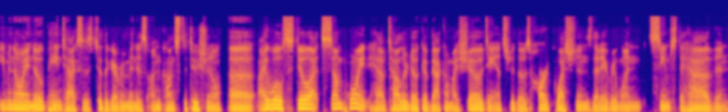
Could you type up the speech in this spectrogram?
Even though I know paying taxes to the government is unconstitutional, uh, I will still at some point have Tyler Doka back on my show to answer those hard questions that everyone seems to have. And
